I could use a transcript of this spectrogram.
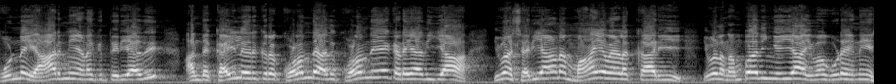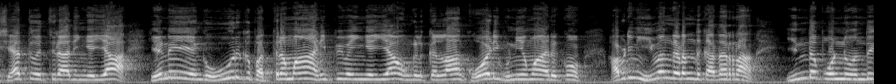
பொண்ணை யாருன்னு எனக்கு தெரியாது. அந்த கையில் இருக்கிற குழந்தை அது குழந்தையே கிடையாது ஐயா இவன் சரியான மாய வேலைக்காரி. இவளை நம்பாதீங்க ஐயா இவ கூட என்னைய சேர்த்து வச்சிடாதீங்க ஐயா என்னையை எங்கள் ஊருக்கு பத்திரமா அனுப்பி வைங்க ஐயா உங்களுக்கெல்லாம் கோடி புண்ணியமாக இருக்கும். அப்படின்னு இவன் கடந்து கதறான். இந்த பொண்ணு வந்து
